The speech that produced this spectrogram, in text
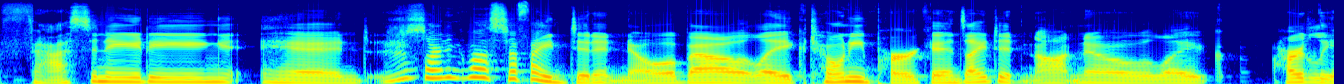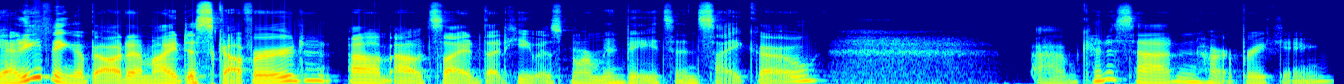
fascinating and just learning about stuff I didn't know about, like Tony Perkins. I did not know like hardly anything about him. I discovered um, outside that he was Norman Bates in Psycho. Um, kind of sad and heartbreaking.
